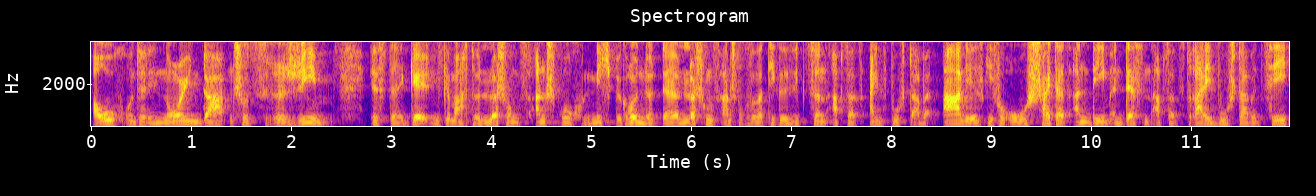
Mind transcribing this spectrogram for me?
auch unter dem neuen Datenschutzregime ist der geltend gemachte Löschungsanspruch nicht begründet. Der Löschungsanspruch aus Artikel 17 Absatz 1 Buchstabe A DSGVO scheitert an dem in dessen Absatz 3 Buchstabe C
